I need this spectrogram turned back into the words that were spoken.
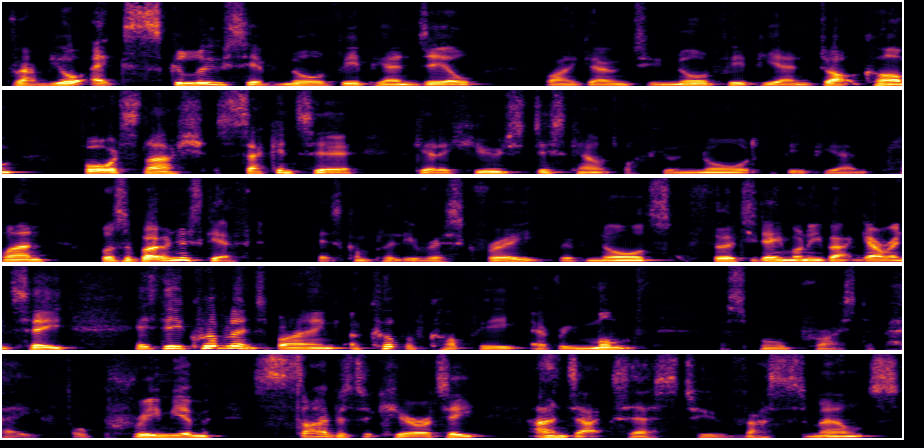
Grab your exclusive NordVPN deal by going to nordvpn.com forward slash second tier to get a huge discount off your NordVPN plan, plus a bonus gift. It's completely risk free with Nord's 30 day money back guarantee. It's the equivalent to buying a cup of coffee every month, a small price to pay for premium cybersecurity and access to vast amounts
